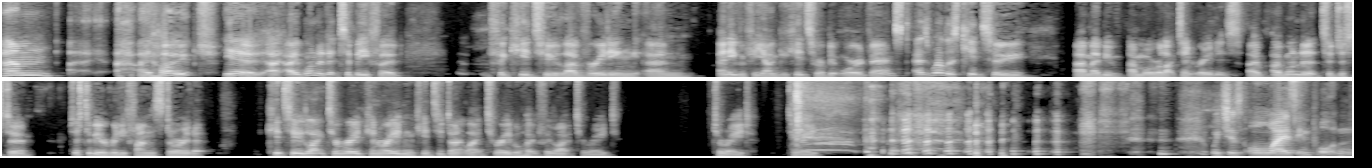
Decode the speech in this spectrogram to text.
Um, I, I hoped, yeah, I, I wanted it to be for for kids who love reading, and and even for younger kids who are a bit more advanced, as well as kids who uh, maybe are more reluctant readers. I, I wanted it to just to just to be a really fun story that kids who like to read can read, and kids who don't like to read will hopefully like to read. To read, to read. Which is always important.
